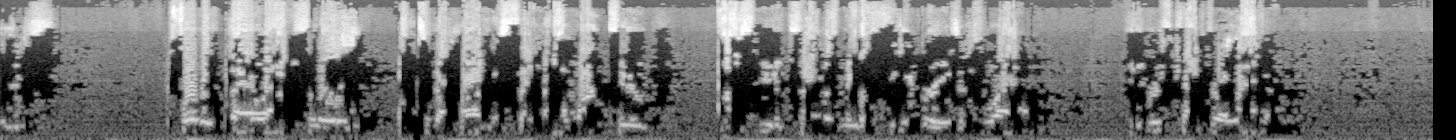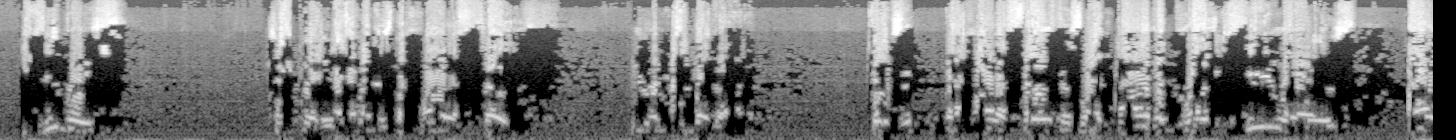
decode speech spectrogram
use. Before we go actually into the harvest segment, I want to ask you to turn with me to Hebrews as well. Hebrews chapter 11. Hebrews chapter 11 is the hall of faith. Remember that. Because the hall of faith is like all the great heroes of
